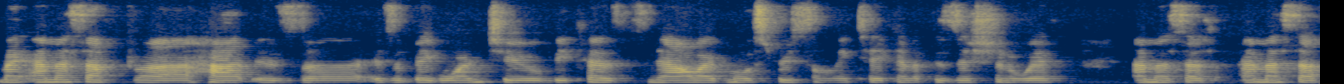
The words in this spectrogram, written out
my MSF uh, hat is uh, is a big one too because now I've most recently taken a position with MSF MSF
